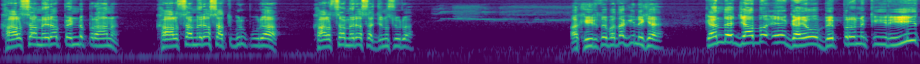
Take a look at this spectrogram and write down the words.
ਖਾਲਸਾ ਮੇਰਾ ਪਿੰਡ ਪ੍ਰਾਨ। ਖਾਲਸਾ ਮੇਰਾ ਸਤਿਗੁਰੂ ਪੂਰਾ। ਖਾਲਸਾ ਮੇਰਾ ਸੱਜਣ ਸੂਰਾ। ਅਖੀਰ ਤੇ ਪਤਾ ਕੀ ਲਿਖਿਆ? ਕਹਿੰਦੇ, ਜਬ ਇਹ ਗਇਓ ਵਿਪਰਨ ਕੀ ਰੀਤ,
